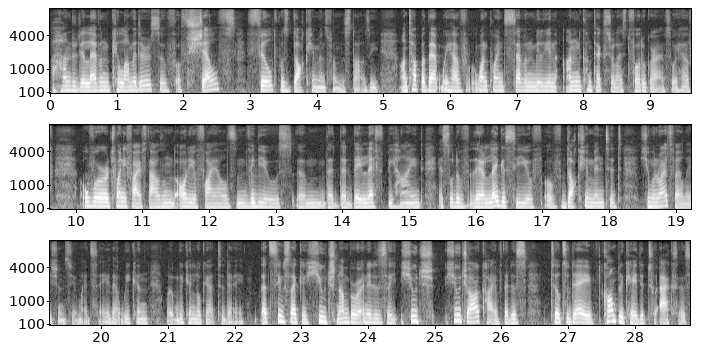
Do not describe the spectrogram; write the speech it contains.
111 kilometers of, of, shelves filled with documents from the Stasi. On top of that, we have 1.7 million uncontextualized photographs. We have over 25,000 audio files and videos um, that, that they left behind as sort of their legacy of, of documented human rights violations, you might say, that we can, we can look at today. That seems like a huge number and it is a huge, huge archive that is till today complicated to access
